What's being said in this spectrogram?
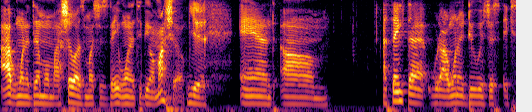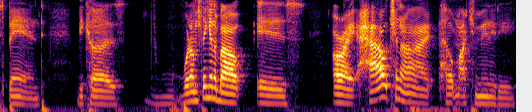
I've wanted them on my show as much as they wanted to be on my show. Yeah, And um, I think that what I want to do is just expand because what I'm thinking about is all right, how can I help my community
